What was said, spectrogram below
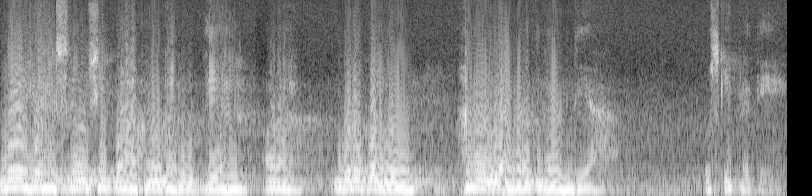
व्यास ने उसी को आत्मा का रूप दिया और गुरुकुल में हमें भी अमृत ज्ञान दिया, उसके प्रति।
